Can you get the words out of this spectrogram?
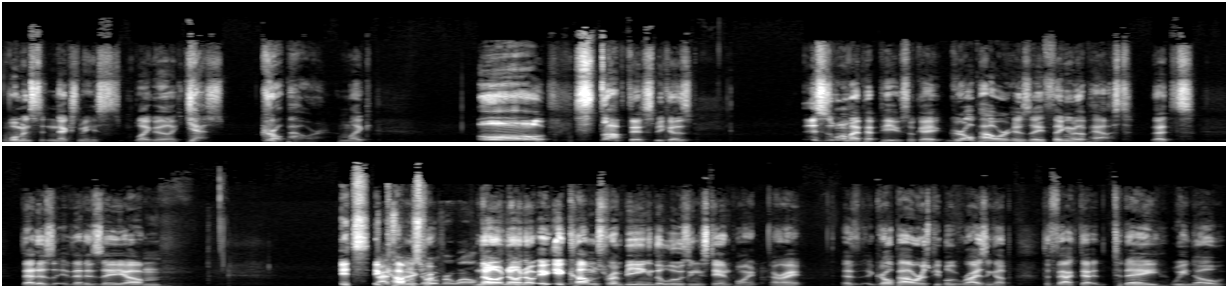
the woman sitting next to me is like like yes girl power i'm like oh stop this because this is one of my pet peeves okay girl power is a thing of the past that's that is that is a um it's it That's comes from over well. no no no it, it comes from being the losing standpoint all right As- girl power is people rising up the fact that today we know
